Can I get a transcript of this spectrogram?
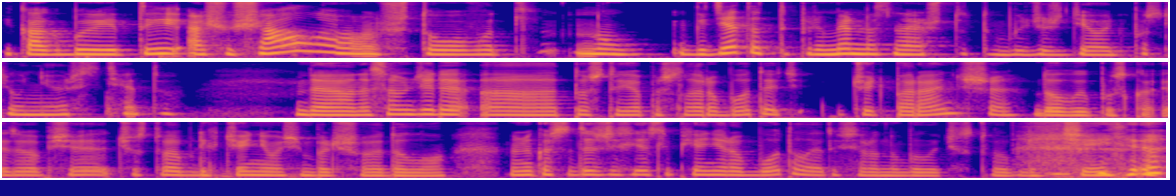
И как бы ты ощущала, что вот, ну, где-то ты примерно знаешь, что ты будешь делать после университета? Да, на самом деле, а, то, что я пошла работать чуть пораньше, до выпуска, это вообще чувство облегчения очень большое дало. Но мне кажется, даже если бы я не работала, это все равно было чувство облегчения.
